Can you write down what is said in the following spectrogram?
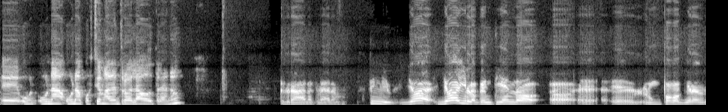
eh, una, cuestión adentro de la otra, ¿no? Claro, claro. Sí, yo, yo ahí lo que entiendo, uh, eh, eh, un poco quiero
